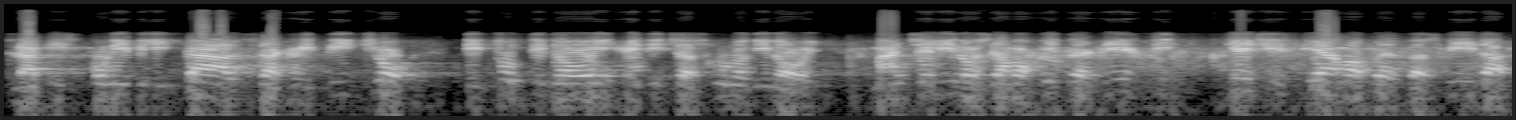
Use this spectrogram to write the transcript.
la disponibilità al sacrificio di tutti noi e di ciascuno di noi. Ma Angelino siamo qui per dirti che ci stiamo a questa sfida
